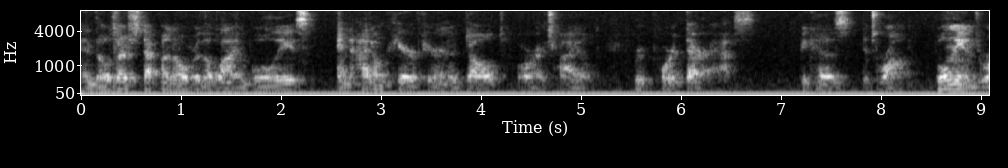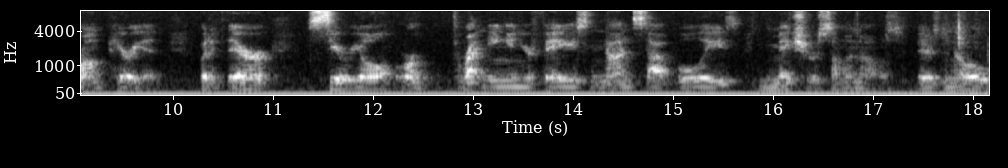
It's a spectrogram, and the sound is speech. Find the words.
And those are stepping over the line bullies. And I don't care if you're an adult or a child, report their ass because it's wrong. Bullying's wrong, period. But if they're serial or threatening in your face, nonstop bullies, make sure someone knows. There's no,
